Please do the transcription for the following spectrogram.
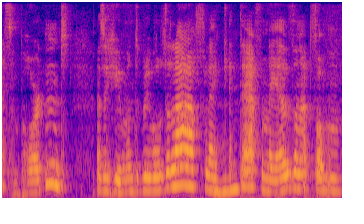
It's important as a human to be able to laugh. Like it mm-hmm. definitely is, and that's something.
